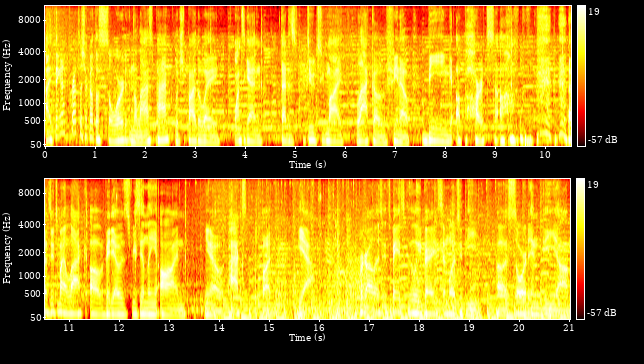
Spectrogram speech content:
I think I forgot to check out the sword in the last pack, which, by the way, once again, that is due to my lack of, you know, being a part of. that's due to my lack of videos recently on, you know, packs. But yeah, regardless, it's basically very similar to the uh, sword in the um,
